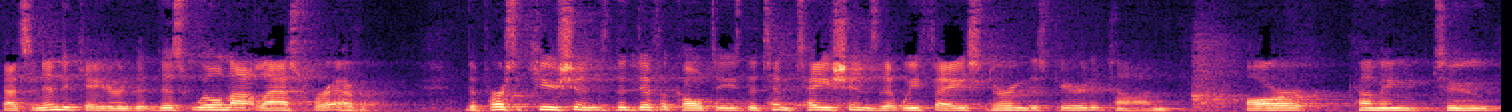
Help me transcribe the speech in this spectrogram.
That's an indicator that this will not last forever. The persecutions, the difficulties, the temptations that we face during this period of time are coming to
